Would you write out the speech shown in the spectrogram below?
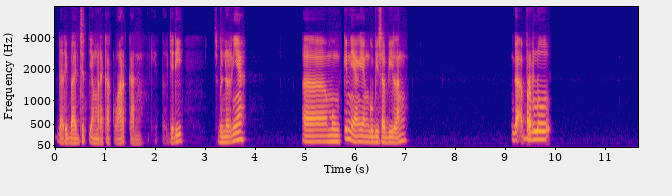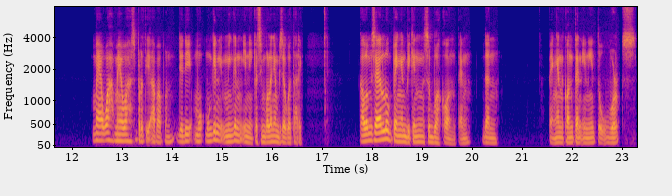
dari budget yang mereka keluarkan gitu. Jadi sebenarnya uh, mungkin yang yang gue bisa bilang nggak perlu mewah-mewah seperti apa pun. Jadi mu mungkin mungkin ini kesimpulan yang bisa gue tarik. Kalau misalnya lu pengen bikin sebuah konten dan pengen konten ini tuh works,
